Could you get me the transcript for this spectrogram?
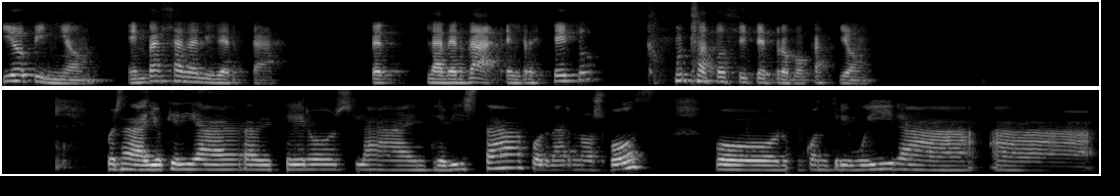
y opinión en base a la libertad, la verdad, el respeto, con mucha dosis de provocación. Pues nada, yo quería agradeceros la entrevista, por darnos voz, por contribuir a a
